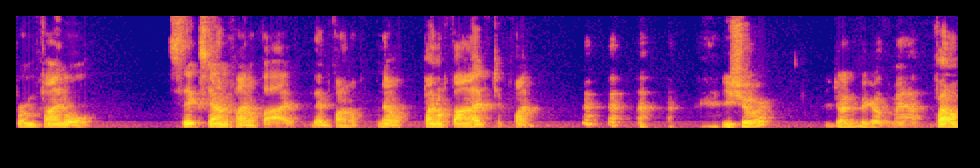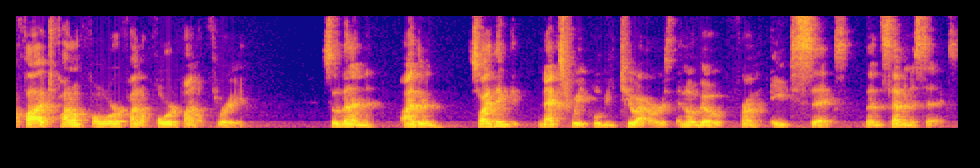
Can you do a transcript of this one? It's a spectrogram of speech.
from final six down to final five, then final no final five to final You sure? You're trying to figure out the math. final five to final four, final four to final three. So then either so I think next week will be two hours and it'll go from eight to six, then seven to six.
